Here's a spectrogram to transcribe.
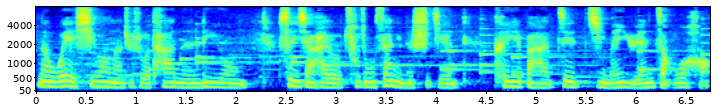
那我也希望呢，就是说他能利用剩下还有初中三年的时间，可以把这几门语言掌握好。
